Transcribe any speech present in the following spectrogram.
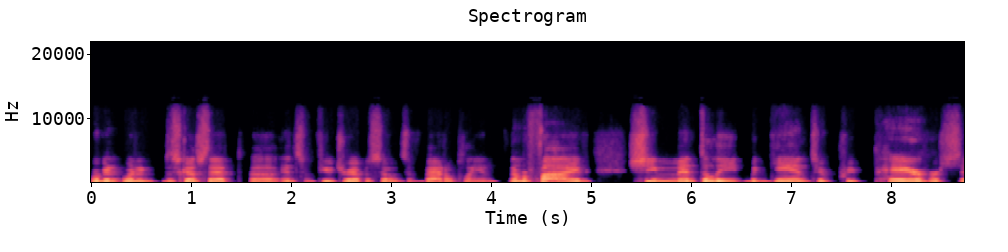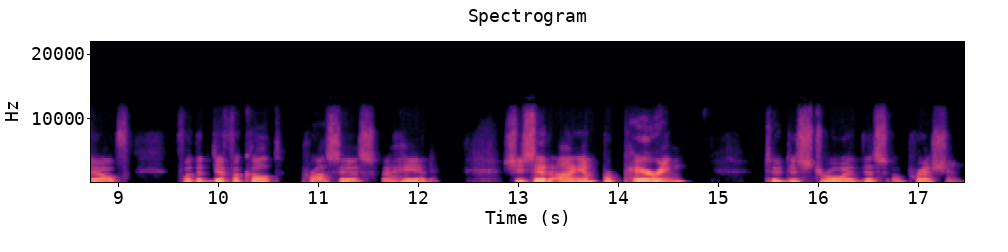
We're going we're going to discuss that uh, in some future episodes of Battle Plan. Number five, she mentally began to prepare herself for the difficult process ahead. She said, I am preparing to destroy this oppression,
